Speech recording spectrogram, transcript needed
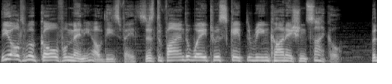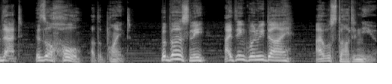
The ultimate goal for many of these faiths is to find a way to escape the reincarnation cycle, but that is a whole other point. But personally, I think when we die, I will start anew.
